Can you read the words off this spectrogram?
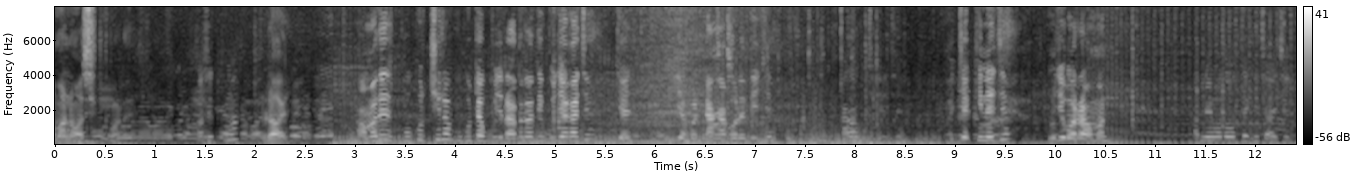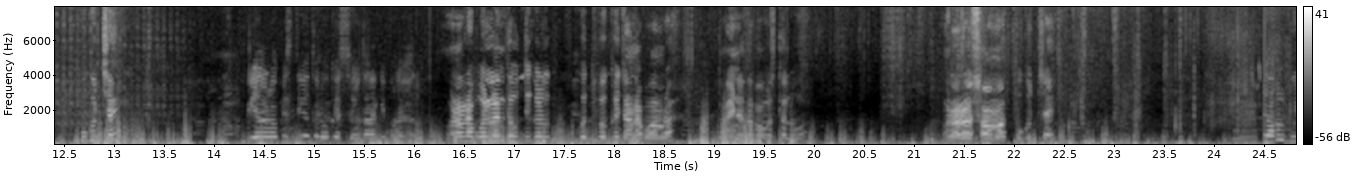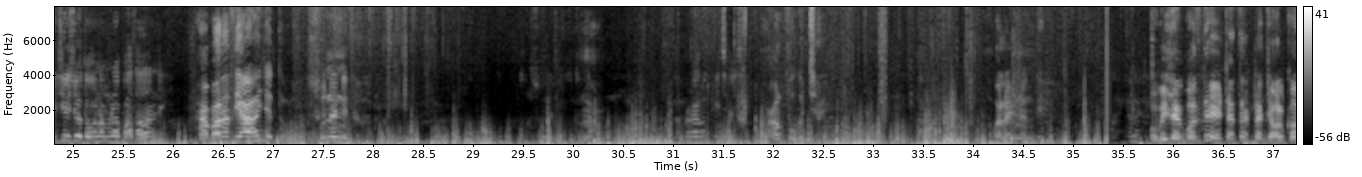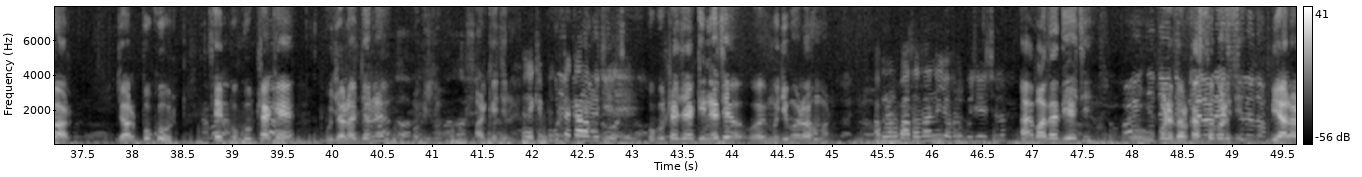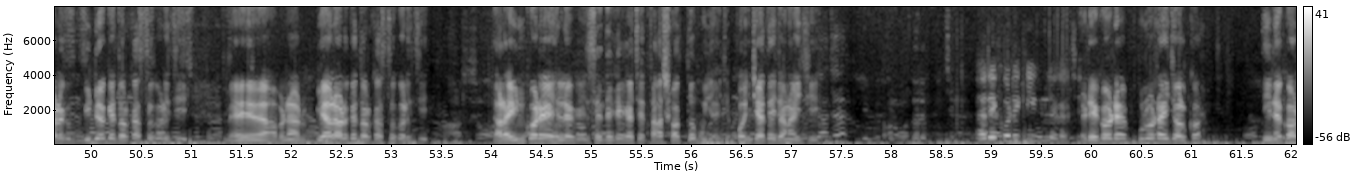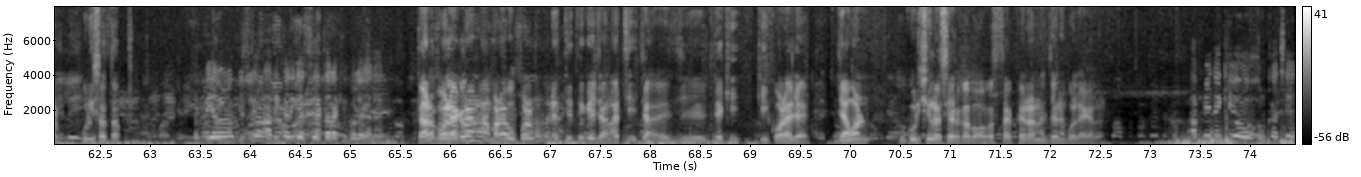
আমার নাম অসিত কুমার রায়। অসিত কুমার? রায়। আমাদের পুকুর ছিল পুকুরটা রাতারাতি বুঝে গেছে যে ইয়ে করে ডাঙ্গা করে দিয়েছে। বুঝিয়েছে? ওই যে কিনেছে মুজিবুর রহমান। আপনি মতো অবস্থায় কি চাইছেন? পুকুর চাই। বিএলআর অফিস থেকে তো লোক এসেছিল তারা কি বলে গেল? ওনারা বললেন তো উদ্যোগ কর্তৃপক্ষকে জানাব আমরা আইনত ব্যবস্থা নেব। ওনারাও সহমত পুকুর চাই। যখন বুঝিয়েছিল তখন আমরা বাধা দেননি? হ্যাঁ বাধা দেওয়া হয়েছে তো শুনেনি তো। না। আপনারা এখন কি চাইছেন? এখন পুকুর চাই। বলাই নন্দী। অভিযোগ বলতে এটা তো একটা জলকর জল পুকুর। সেই পুকুরটাকে বোঝানোর জন্য অভিযোগ আর কিছু কি পুকুরটা কারা বুঝিয়েছে? পুকুরটা যে কিনেছে ওই মুজিবুর রহমান। আপনার বাধা দেননি যখন বুঝিয়েছিল? হ্যাঁ বাধা দিয়েছি। উপরে দরখাস্ত করেছি। বিয়ালর বিডিওকে দরখাস্ত করেছি। আপনার বিয়ালরকে দরখাস্ত করেছি। তারা ইনকোয়ারি হেলে এসে দেখে গেছে তা সত্ত্বেও বুঝাইছে। পঞ্চায়েতে জানাইছি। রেকর্ডে কি উল্লেখ আছে? রেকর্ডে পুরোটাই জলকর। তিন একর কুড়ি শতক তারা বলে গেলেন? তারা বলে গেলেন আমরা উপর নেতৃত্বকে জানাচ্ছি যে দেখি কি করা যায়। যেমন পুকুর ছিল সেরকম অবস্থায় ফেরানোর জন্য বলে গেলেন। আপনি নাকি ওর কাছে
